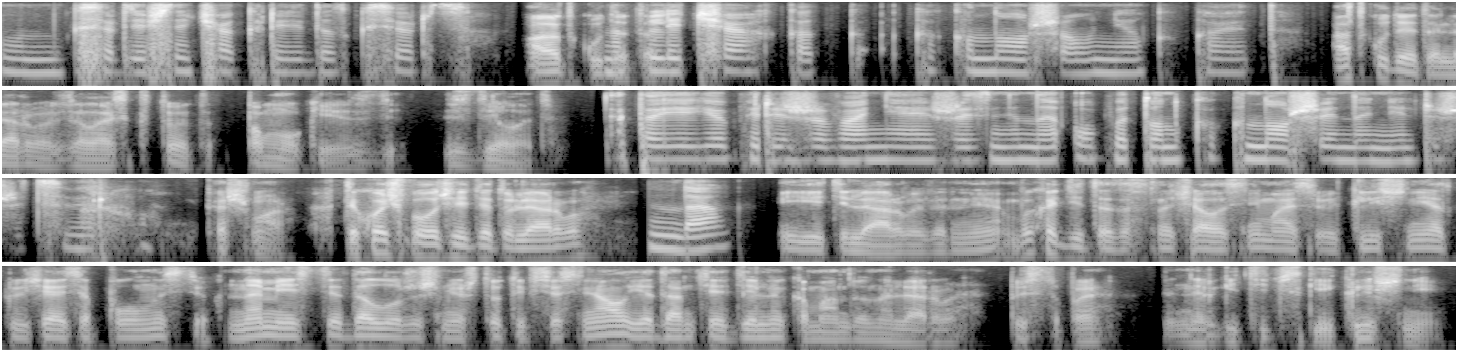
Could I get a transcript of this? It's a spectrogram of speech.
он к сердечной чакре идет к сердцу. А На откуда это? плечах, как, как ноша у нее какая-то. Откуда эта лярва взялась? Кто это помог ей сде- сделать? Это ее переживания и жизненный опыт, он как ношей на ней лежит сверху. Кошмар. Ты хочешь получить эту лярву? Да, и эти лярвы, вернее. Выходи тогда сначала, снимай свои клешни, отключайся полностью. На месте доложишь мне, что ты все снял, я дам тебе отдельную команду на лярвы. Приступай. Энергетические клешни.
